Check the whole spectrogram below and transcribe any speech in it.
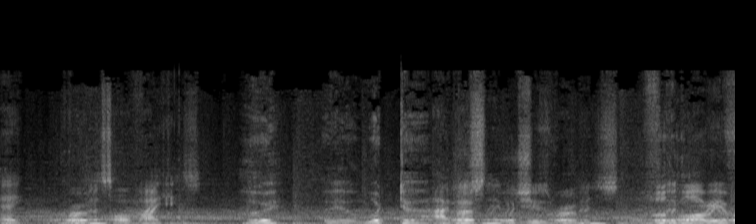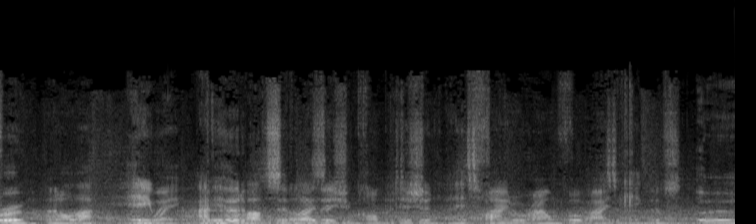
Hey, Romans or Vikings? Hey, uh, what the? I personally would choose Romans for the glory of Rome and all that. Anyway, have you heard about the civilization competition and its final round for Rise of Kingdoms? Uh,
